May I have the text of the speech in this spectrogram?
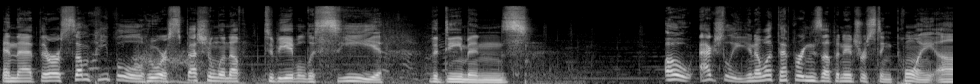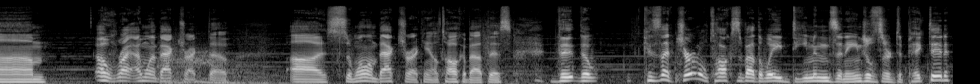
And that there are some people who are special enough to be able to see the demons Oh, actually, you know what? That brings up an interesting point. Um, oh, right, I want to backtrack, though. Uh, so while I'm backtracking, I'll talk about this. The the because that journal talks about the way demons and angels are depicted.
